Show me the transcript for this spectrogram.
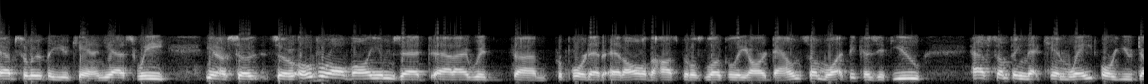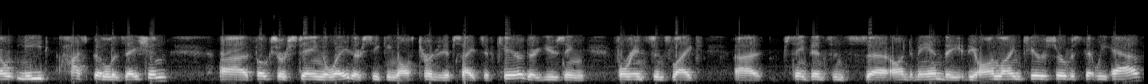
Absolutely, you can. Yes, we, you know, so so overall volumes at, at I would um, purport at, at all of the hospitals locally are down somewhat because if you have something that can wait or you don't need hospitalization, uh, folks are staying away. They're seeking alternative sites of care. They're using, for instance, like uh, St. Vincent's uh, On Demand, the, the online care service that we have.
